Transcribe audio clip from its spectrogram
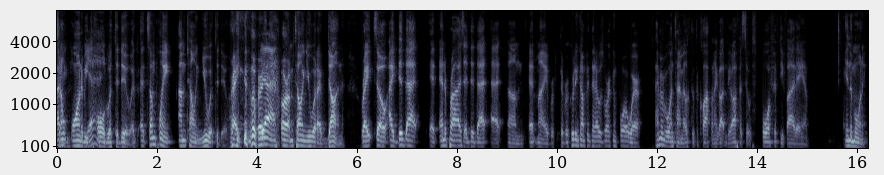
I don't want to be Yeah. told what to do. At, at some point, I'm telling you what to do. Right? Words, Yeah. or I'm telling you what I've done. Right? So I did that at Enterprise. I did that at um, at my the recruiting company that I was working for. Where I remember one time I looked at the clock when I got in the office. It was 4:55 a.m. in the morning,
